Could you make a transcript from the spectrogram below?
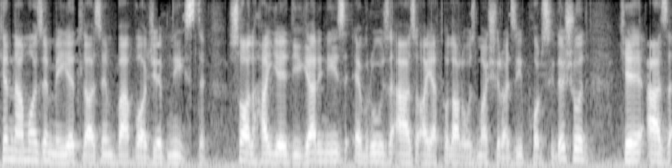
که نماز میت لازم و واجب نیست. سالهای دیگری نیز امروز از آیت الله العظما شیرازی پرسیده شد که از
